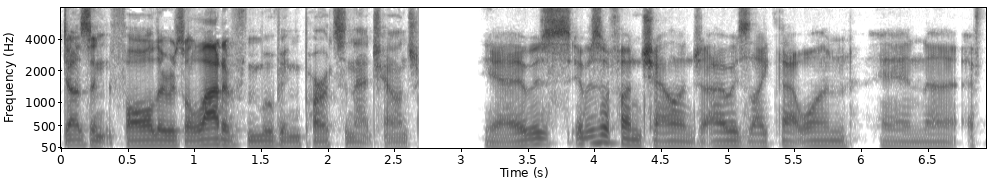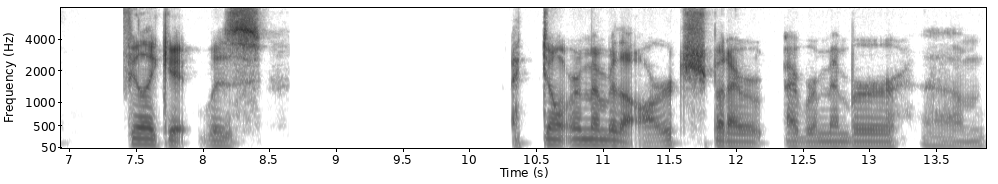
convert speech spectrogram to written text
doesn't fall. There was a lot of moving parts in that challenge. Yeah, it was it was a fun challenge. I always liked that one, and uh, I feel like it was. I don't remember the arch, but I I remember um,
